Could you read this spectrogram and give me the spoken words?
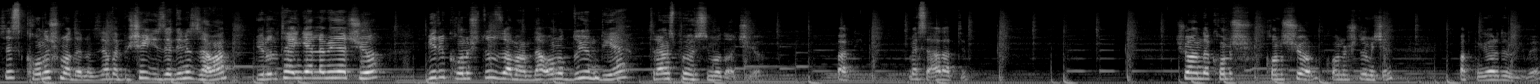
siz konuşmadığınız ya da bir şey izlediğiniz zaman gürültü engellemeyi açıyor. Biri konuştuğu zaman da onu duyun diye transparency modu açıyor. Bak mesela adaptif. Şu anda konuş konuşuyorum. Konuştuğum için bakın gördüğünüz gibi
